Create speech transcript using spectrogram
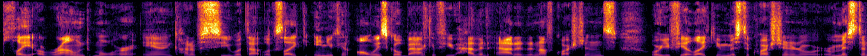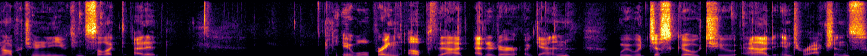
play around more and kind of see what that looks like. And you can always go back if you haven't added enough questions or you feel like you missed a question or, or missed an opportunity, you can select edit. It will bring up that editor again. We would just go to add interactions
